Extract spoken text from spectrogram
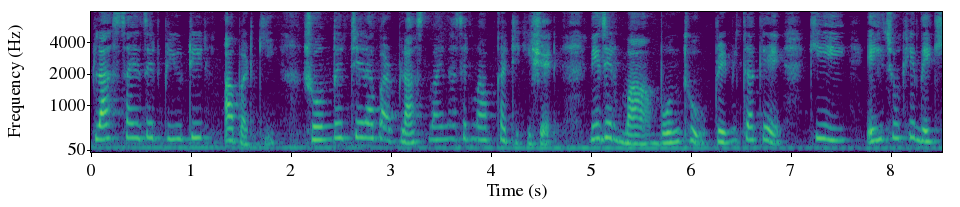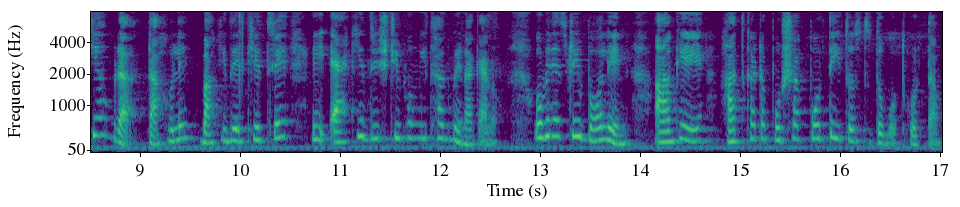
প্লাস সাইজের বিউটির আবার কি? সৌন্দর্যের আবার প্লাস মাইনাসের মাপকাঠি কিসের? নিজের মা, বন্ধু, প্রেমিকাকে কি এই চোখে দেখি আমরা? তাহলে বাকিদের ক্ষেত্রে এই একই দৃষ্টিভঙ্গি থাকবে না কেন? অভিনেত্রী বলেন, আগে হাতকাটা পোশাক পরতেই ইতস্তত বোধ করতাম।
